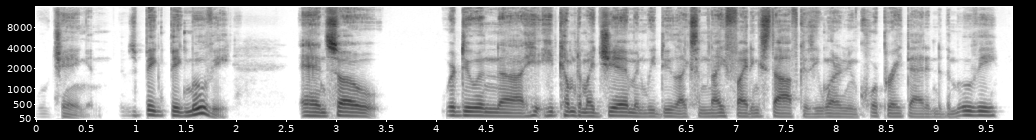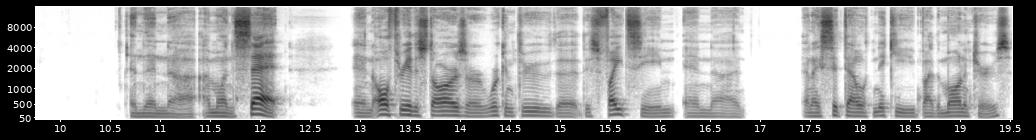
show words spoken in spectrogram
Wu Jing, and it was a big big movie. And so we're doing. Uh, he, he'd come to my gym, and we'd do like some knife fighting stuff because he wanted to incorporate that into the movie. And then uh, I'm on set, and all three of the stars are working through the this fight scene, and uh, and I sit down with Nikki by the monitors,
